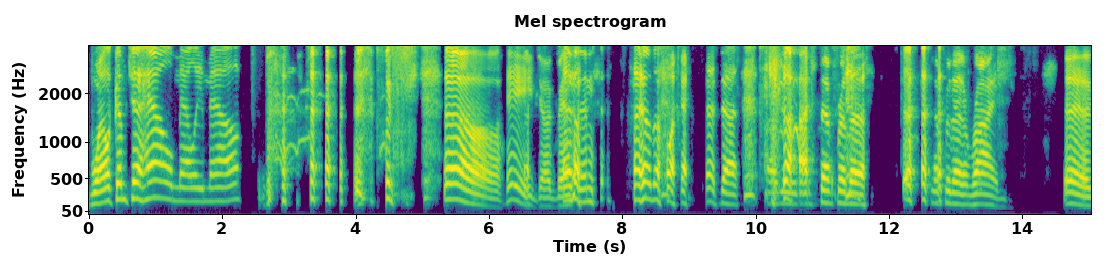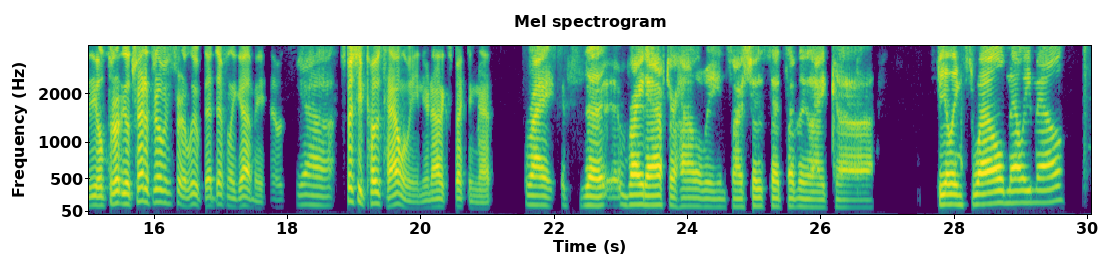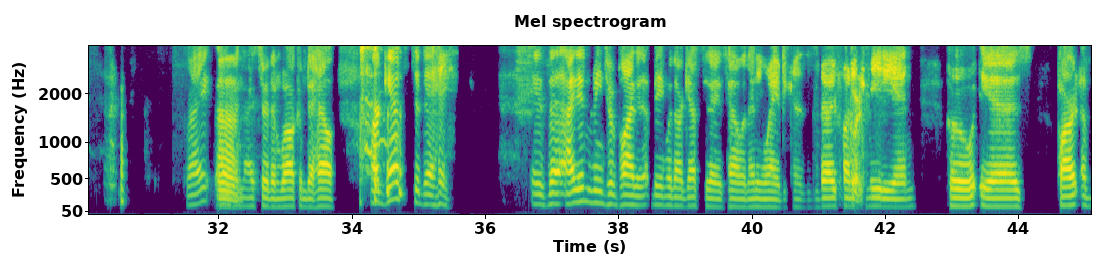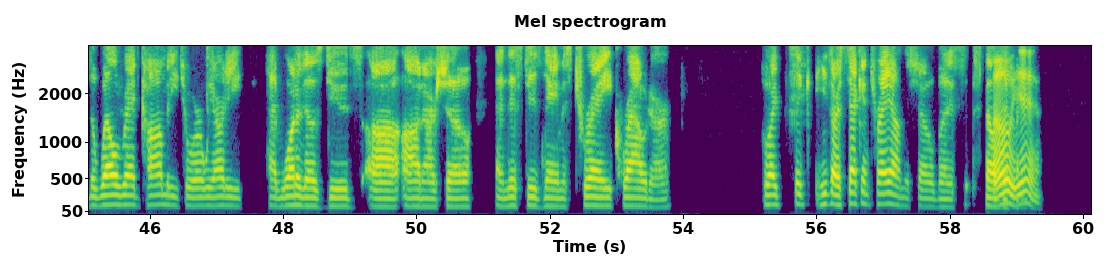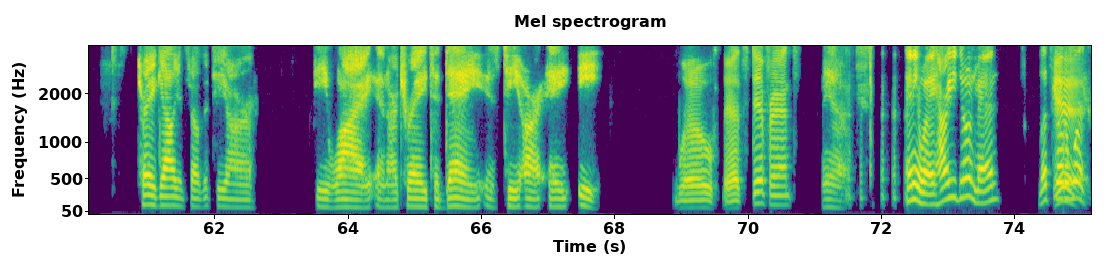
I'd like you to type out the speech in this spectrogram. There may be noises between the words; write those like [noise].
Welcome to hell, Melly Mel. [laughs] oh, hey, Doug [laughs] Benson. I don't know why I said that, I mean, [laughs] except for the except for that it rhymed. Yeah, you'll throw you'll try to throw me for a loop. That definitely got me. That was Yeah, especially post Halloween. You're not expecting that. right. It's the right after Halloween, so I should have said something like uh feeling swell, Melly Mel. [laughs] Right? That would have been nicer than welcome to hell. Our [laughs] guest today is uh, I didn't mean to imply that being with our guest today is hell in any way because it's a very funny comedian who is part of the Well Red comedy tour. We already had one of those dudes uh, on our show, and this dude's name is Trae Crowder, who I think he's our second Trey on the show, but it's spelled. Oh different. yeah. Trey Gallion spells it T R E Y, and our Trae today is T R A E. Whoa, that's different. Yeah. anyway, how are you doing, man? Let's go to work.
